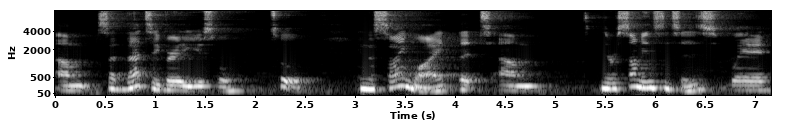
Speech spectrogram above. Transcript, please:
Um, so that's a very useful tool. In the same way that um, there are some instances where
